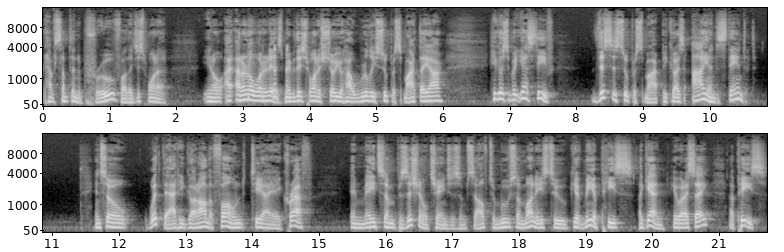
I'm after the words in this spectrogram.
have something to prove or they just want to, you know, I, I don't know what it is. Maybe they just want to show you how really super smart they are. He goes, but yes, yeah, Steve, this is super smart because I understand it. And so with that, he got on the phone to TIAA-CREF and made some positional changes himself to move some monies to give me a piece. Again, hear what I say? A piece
